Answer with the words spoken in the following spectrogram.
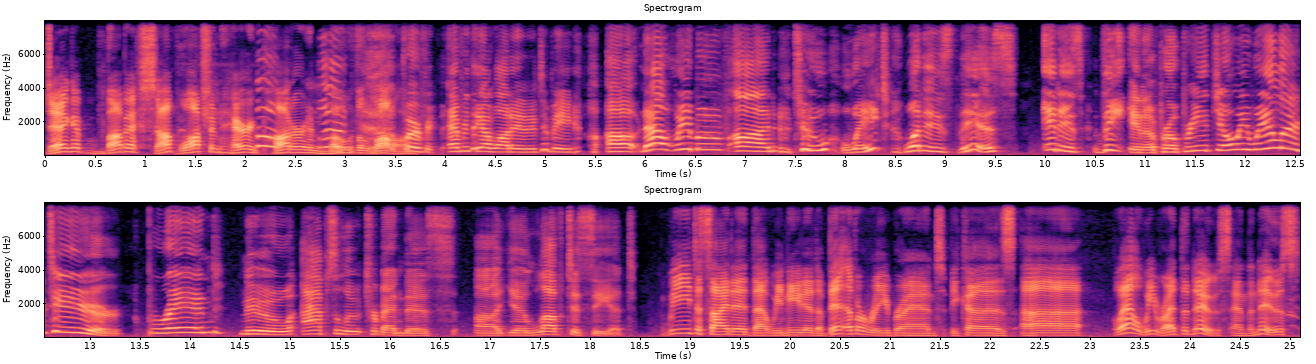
dang it, Bobby! Stop watching Harry Potter and mow the lawn. Perfect. Everything I wanted it to be. Uh, now we move on to wait. What is this? it is the inappropriate Joey Wheeler tier. Brand new, absolute tremendous. Uh, you love to see it. We decided that we needed a bit of a rebrand because, uh, well, we read the news, and the news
